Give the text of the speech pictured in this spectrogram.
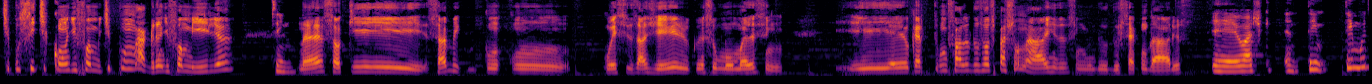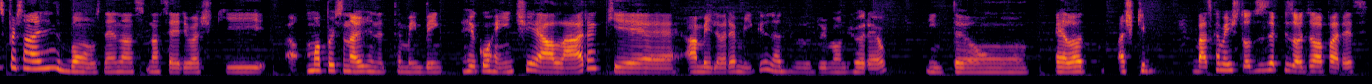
Tipo sitcom de família, tipo uma grande família. Sim. Né? Só que, sabe, com, com, com esse exagero, com esse humor, mas assim. E eu quero que tu me fale dos outros personagens, assim, do- dos secundários. É, eu acho que tem, tem muitos personagens bons, né, na, na série. Eu acho que uma personagem né, também bem recorrente é a Lara, que é a melhor amiga, né, do, do irmão de Jorel. Então, ela, acho que basicamente todos os episódios ela aparece.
